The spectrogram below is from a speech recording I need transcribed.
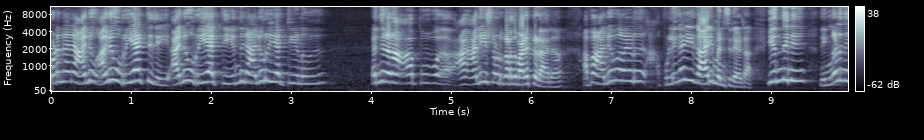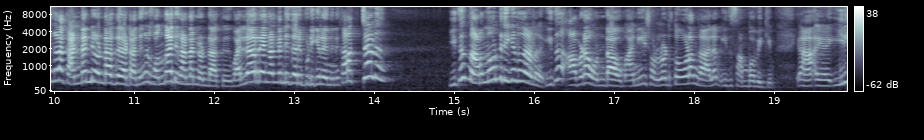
ഉടനെ അനു അനു റിയാക്ട് ചെയ്യും. അനു റിയാക്ട് ചെയ്യും. എന്തിനാ അനു റിയാക്ട് ചെയ്യണത്? എന്തിനാണ് അപ്പോൾ അനീഷിനോട് കിടന്ന് വഴക്കിടാനാ? അപ്പൊ അനു പറയണത് പുള്ളിക്കാരി ഈ കാര്യം മനസ്സിലായിട്ടാ. എന്തിന്? നിങ്ങൾ നിങ്ങളുടെ കണ്ടന്റ് ഉണ്ടാക്കുക കേട്ടാ. നിങ്ങൾ സ്വന്തമായിട്ട് കണ്ടന്റ് ഉണ്ടാക്കുക വല്ലവരുടെയും കണ്ടന്റ് കയറി പിടിക്കണേ എന്തിന്? കറക്റ്റാണ് ഇത് നടന്നുകൊണ്ടിരിക്കുന്നതാണ്. ഇത് അവിടെ ഉണ്ടാവും. അനീഷ് ഉള്ളിടത്തോളം കാലം ഇത് സംഭവിക്കും. ഇനി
